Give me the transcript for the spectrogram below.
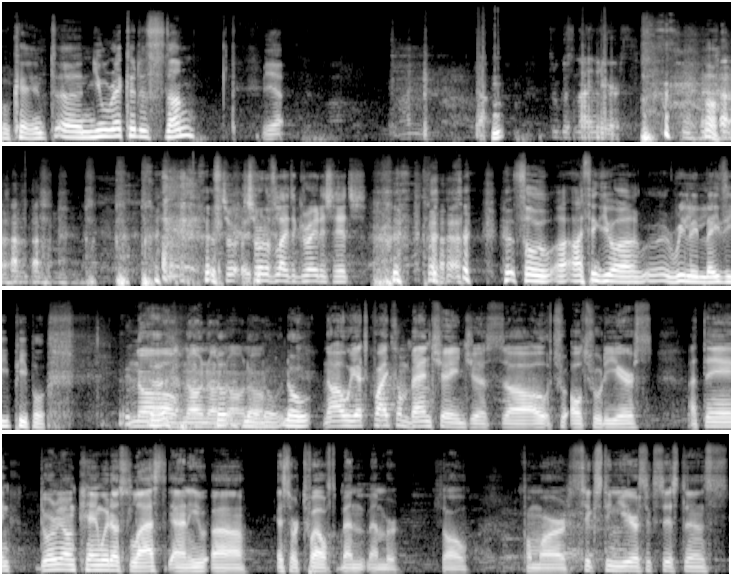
Okay, and uh, new record is done. yeah. Took us nine years. So, sort of like the greatest hits. so uh, I think you are really lazy people. No, no, no, no, no, no, no, no. No, we had quite some band changes uh, all, through, all through the years. I think Dorian came with us last, and he uh, is our 12th band member. So, from our 16 years existence,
